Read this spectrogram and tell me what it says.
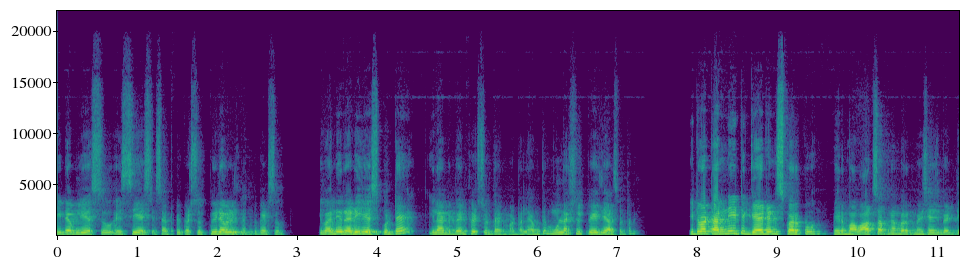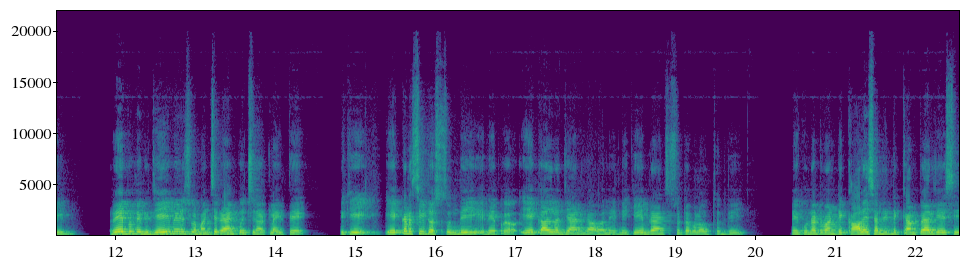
EWS SC ST certificates PW certificates ఇవన్నీ రెడీ చేసుకుంటే ఇలాంటి బెనిఫిట్స్ ఉంటాయి అనమాట లేకపోతే మూడు లక్షలు పే చేయాల్సి ఉంటుంది. ఇటువంటి అన్నిటి గైడెన్స్ కొరకు మీరు మా వాట్సాప్ నెంబర్కి మెసేజ్ పెట్టి రేపు మీకు జేఈ మంచి ర్యాంక్ వచ్చినట్లయితే మీకు ఎక్కడ సీట్ వస్తుంది రేపు ఏ కాలేజీలో జాయిన్ కావాలి మీకు ఏ బ్రాంచ్ సూటబుల్ అవుతుంది మీకు ఉన్నటువంటి కాలేజ్ అన్నింటిని కంపేర్ చేసి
